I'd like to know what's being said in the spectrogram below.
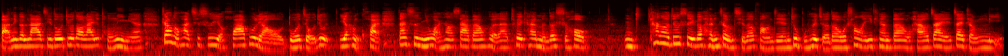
把那个垃圾都丢到垃圾桶里面。这样的话，其实也花不了多久，就也很快。但是你晚上下班回来推开门的时候，你看到就是一个很整齐的房间，就不会觉得我上了一天班，我还要再再整理。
